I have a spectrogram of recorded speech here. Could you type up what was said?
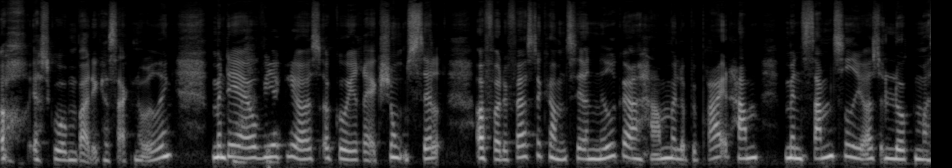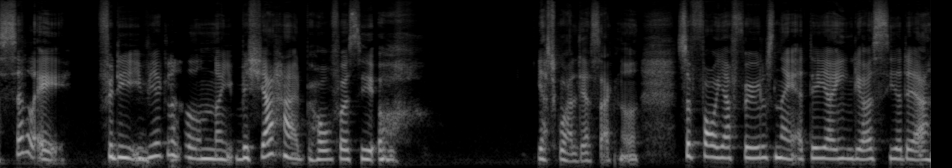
åh, oh, jeg skulle åbenbart ikke have sagt noget, ikke? men det er jo virkelig også at gå i reaktion selv, og for det første komme til at nedgøre ham, eller bebrejde ham, men samtidig også lukke mig selv af. Fordi i mm. virkeligheden, når, hvis jeg har et behov for at sige, åh, jeg skulle aldrig have sagt noget, så får jeg følelsen af, at det jeg egentlig også siger, det er,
